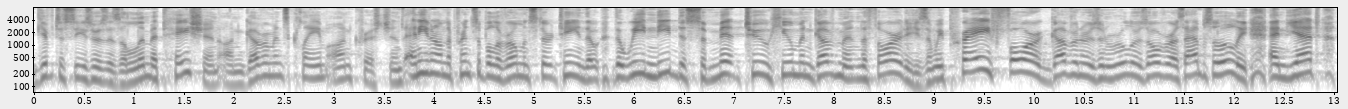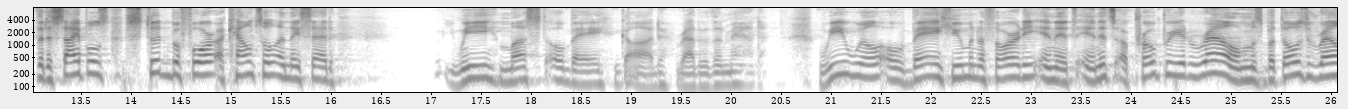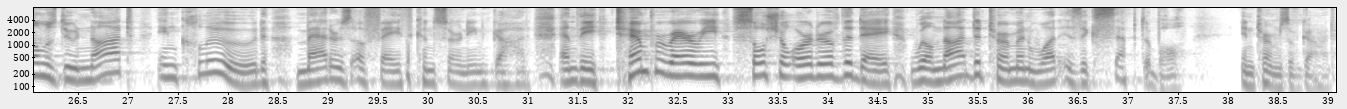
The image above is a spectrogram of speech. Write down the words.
Give to Caesar's is a limitation on government's claim on Christians and even on the principle of Romans 13 that, that we need to submit to human government and authorities. And we pray for governors and rulers over us, absolutely. And yet the disciples stood before a council and they said, We must obey God rather than man we will obey human authority in its, in its appropriate realms, but those realms do not include matters of faith concerning God. And the temporary social order of the day will not determine what is acceptable in terms of God.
